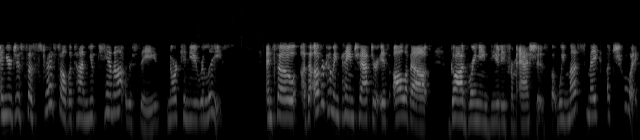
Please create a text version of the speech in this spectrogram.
and you're just so stressed all the time, you cannot receive, nor can you release. And so uh, the overcoming pain chapter is all about God bringing beauty from ashes, but we must make a choice.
